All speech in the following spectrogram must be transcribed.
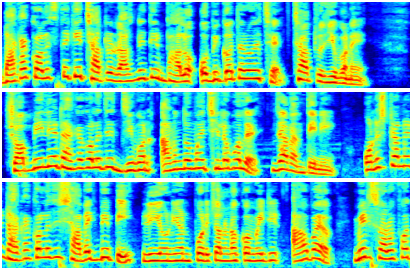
ঢাকা কলেজ থেকে ছাত্র রাজনীতির ভালো অভিজ্ঞতা রয়েছে ছাত্র জীবনে। সব মিলিয়ে ঢাকা কলেজের জীবন আনন্দময় ছিল বলে জানান তিনি। অনুষ্ঠানে ঢাকা কলেজের সাবেক বিপি রিউনিয়ন পরিচালনা কমিটির আহ্বায়ক মীর সরফত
